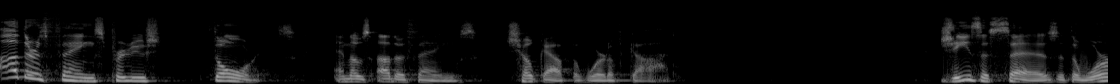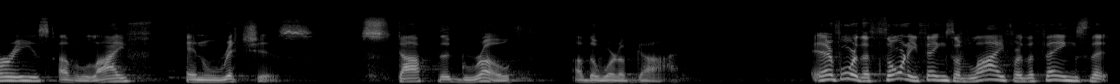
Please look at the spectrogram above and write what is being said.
other things produce thorns, and those other things choke out the word of God. Jesus says that the worries of life and riches stop the growth of the Word of God. And therefore, the thorny things of life are the things that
